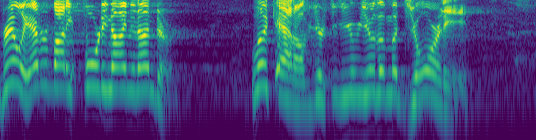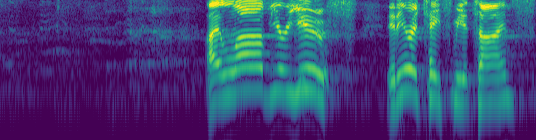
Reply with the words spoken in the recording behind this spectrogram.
Really, everybody 49 and under. Look at them, you're, you're the majority. I love your youth. It irritates me at times,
